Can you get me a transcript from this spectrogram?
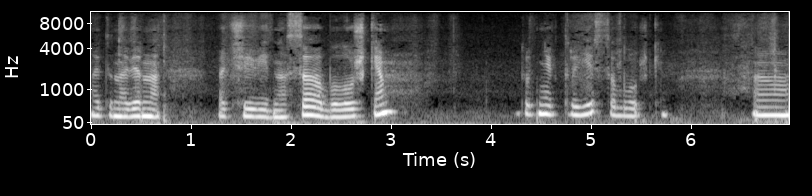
Это, наверное, очевидно. С обложки. Тут некоторые есть с обложки. А,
